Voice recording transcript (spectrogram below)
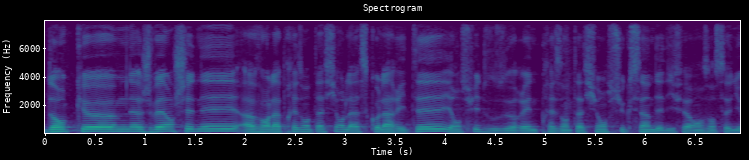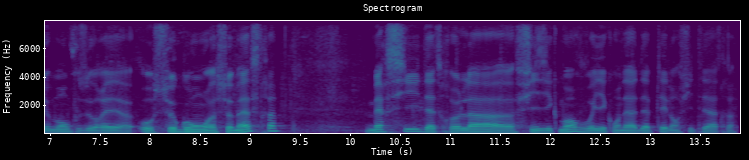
Donc, euh, je vais enchaîner avant la présentation de la scolarité et ensuite vous aurez une présentation succincte des différents enseignements que vous aurez euh, au second euh, semestre. Merci d'être là physiquement. Vous voyez qu'on a adapté l'amphithéâtre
